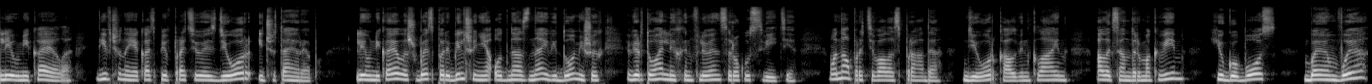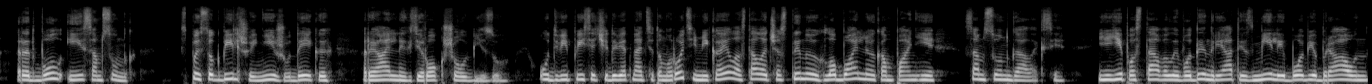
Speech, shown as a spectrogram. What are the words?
Лів Мікаела, дівчина, яка співпрацює з Діор і читає реп. Лів Мікаела ж без перебільшення одна з найвідоміших віртуальних інфлюенсерок у світі. Вона працювала з Прада, Діор, Калвін Клайн, Олександр Маквім, Hugo Boss, BMW, Red Bull і Samsung. Список більший, ніж у деяких реальних зірок шоу-бізу. У 2019 році Мікаела стала частиною глобальної кампанії Samsung Galaxy. Її поставили в один ряд із Мілі Бобі Браун,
